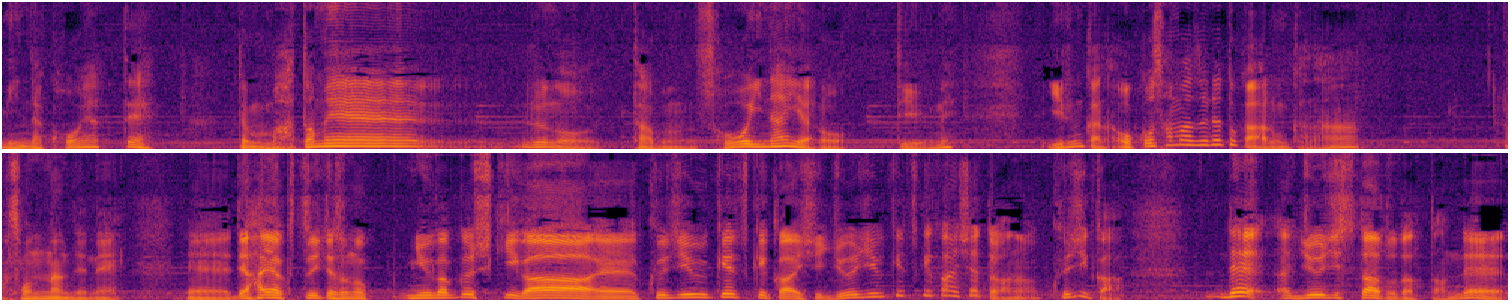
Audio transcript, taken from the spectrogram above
みんなこうやって、でもまとめるの多分そういないやろうっていうね、いるんかな？お子様連れとかあるんかな？そんなんでね、えー、で、早く着いて、その入学式が、えー、9時受付開始、10時受付開始だったかな ?9 時か。で、10時スタートだったんで、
